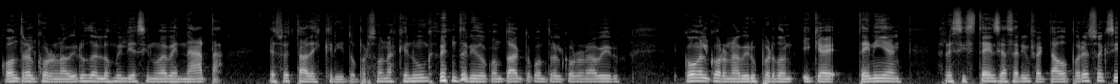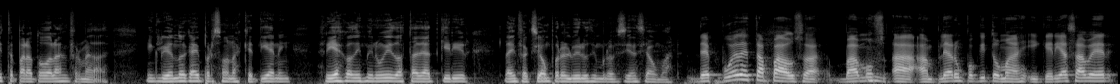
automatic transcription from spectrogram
contra el coronavirus del 2019 nata. Eso está descrito. Personas que nunca habían tenido contacto contra el coronavirus, con el coronavirus, perdón, y que tenían resistencia a ser infectados. Por eso existe para todas las enfermedades, incluyendo que hay personas que tienen riesgo disminuido hasta de adquirir la infección por el virus de inmunodeficiencia humana. Después de esta pausa, vamos a ampliar un poquito más y quería saber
